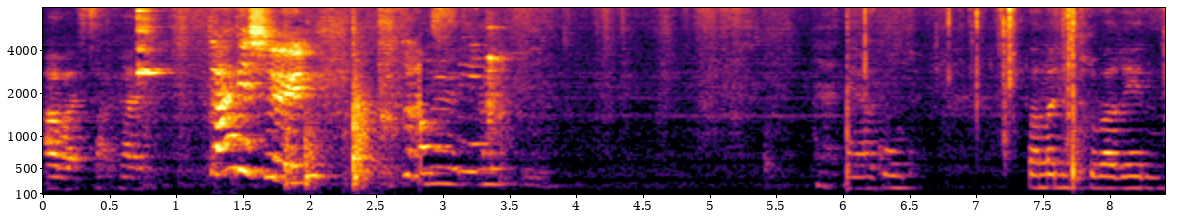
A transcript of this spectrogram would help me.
Arbeitstag halt. Dankeschön. Aussehen. Ja gut. Wollen wir nicht drüber reden.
